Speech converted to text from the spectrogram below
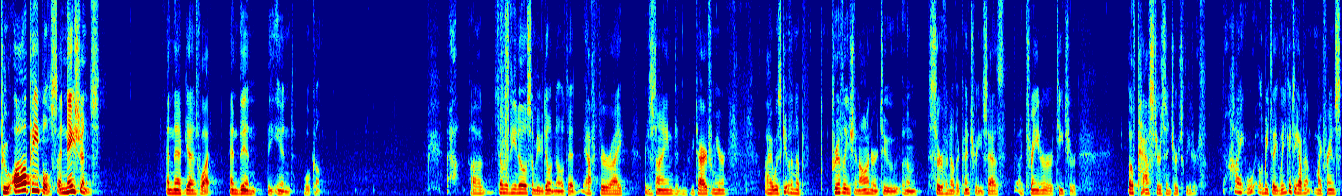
to all peoples and nations. And that guess what? And then the end will come. Uh, some of you know, some of you don't know, that after I resigned and retired from here, I was given the privilege and honor to um, serve in other countries as a trainer or teacher of pastors and church leaders. Hi, let me tell you, when you get to heaven, my friends,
